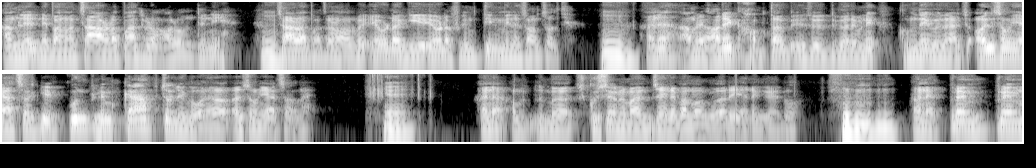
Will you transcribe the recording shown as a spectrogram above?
हामीले नेपालमा चारवटा पाँचवटा हल हुन्थ्यो नि। चारवटा पाँचवटा हलमा एउटा गे एउटा फिल्म तिन महिनासम्म चल्थ्यो होइन? हामीले हरेक हप्ता गऱ्यो भने घुम्दै गइरहेको छ। अहिलेसम्म याद छ कि कुन फिल्म कहाँ चलेको भनेर अहिलेसम्म याद छ हामीलाई। होइन अब कुसेरोमा जय नेपालमा गएर हेरेर गएको होइन प्रेम प्रेम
